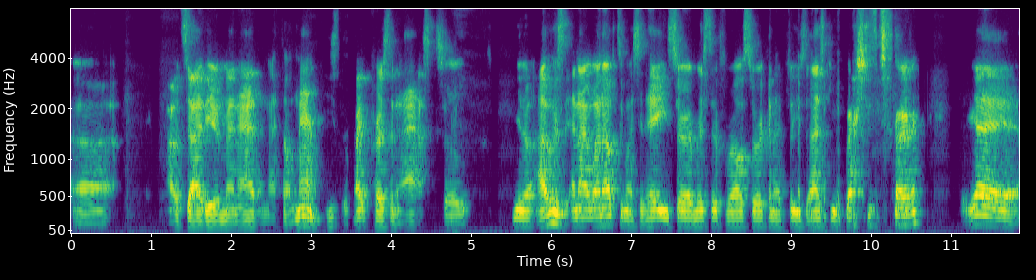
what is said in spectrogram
uh, outside here in Manhattan. I thought, man, he's the right person to ask. So you know, I was, and I went up to him. I said, "Hey, sir, Mr. Pharrell, sir, can I please ask you a question, sir?" Yeah, yeah, yeah.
